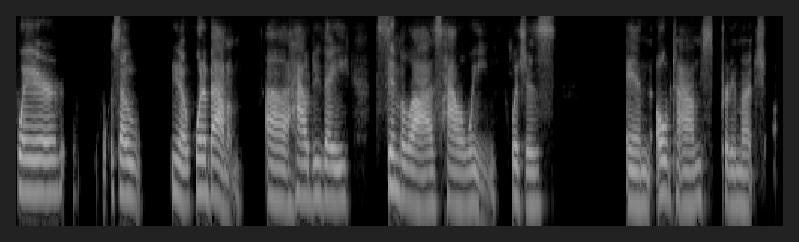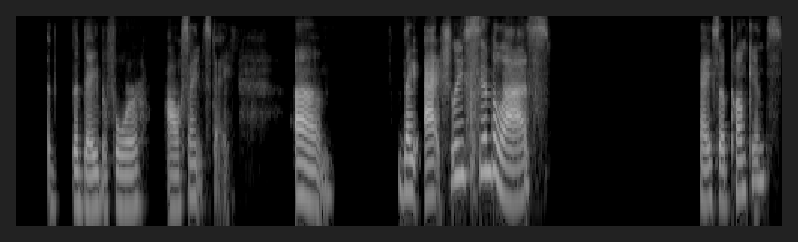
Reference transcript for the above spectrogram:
where. So you know, what about them? Uh, how do they symbolize Halloween, which is in old times pretty much the day before All Saints Day? Um, they actually symbolize. Okay, so pumpkins,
